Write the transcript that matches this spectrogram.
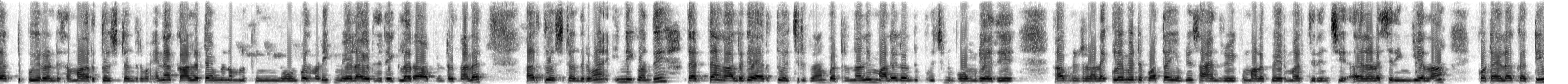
தட்டு போய் ரெண்டு சமம் அறுத்து வச்சுட்டு வந்துடுவேன் ஏன்னா காலை டைம்ல நம்மளுக்கு இங்கே ஒன்பது மணிக்கு மேலே ஆயிடுது ரெகுலரா அப்படின்றதுனால அறுத்து வச்சுட்டு வந்துடுவேன் இன்னைக்கு வந்து தட்டு அங்கே ஆல்ரெடி அறுத்து வச்சிருக்கேன் பட் இருந்தாலும் மழையில வந்து பிடிச்சின்னு போக முடியாது அப்படின்றனால கிளைமேட்டை பார்த்தா எப்படியும் சாயந்தரம் வரைக்கும் மழை பெய்யுற மாதிரி தெரிஞ்சு. அதனால சரி இங்கேயெல்லாம் கொட்டாயெல்லாம் கட்டி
